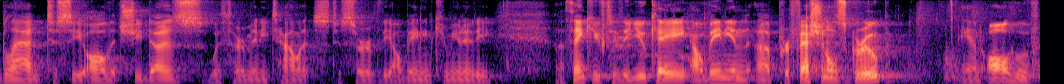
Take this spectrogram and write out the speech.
glad to see all that she does with her many talents to serve the Albanian community. Uh, thank you to the UK Albanian uh, Professionals Group and all who've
